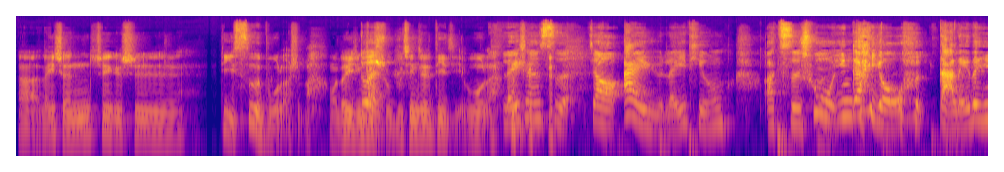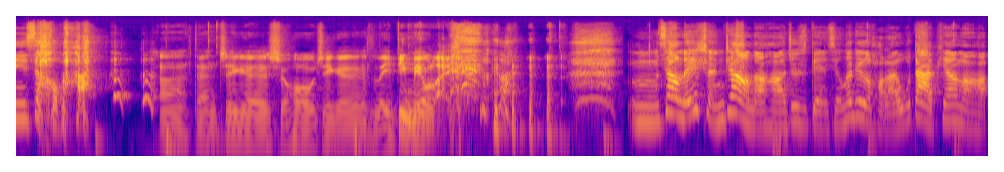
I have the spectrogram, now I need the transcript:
啊，雷神这个是第四部了，是吧？我都已经快数不清这是第几部了。雷神 四叫《爱与雷霆》啊，此处应该有打雷的音效吧？啊，但这个时候这个雷并没有来。嗯，像雷神这样的哈，就是典型的这个好莱坞大片了哈。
